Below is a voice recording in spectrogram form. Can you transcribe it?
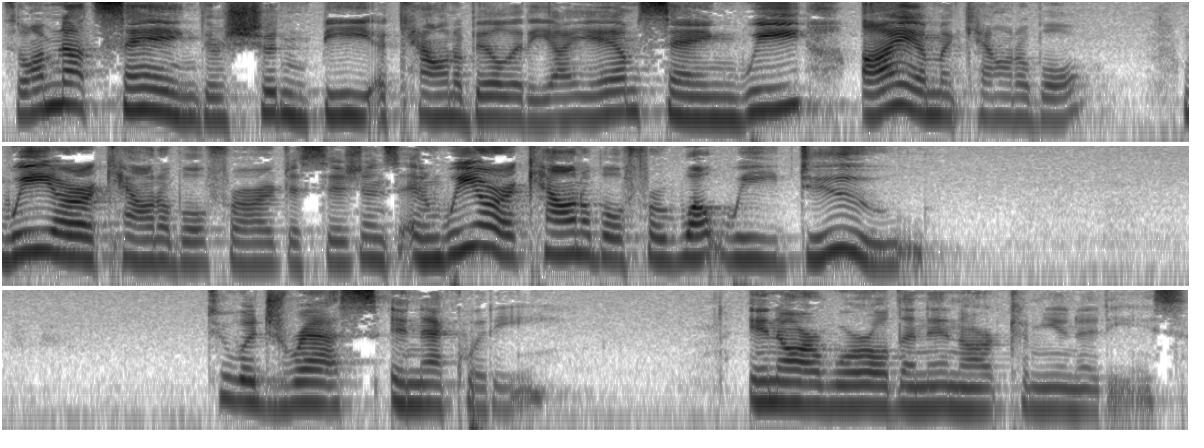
So I'm not saying there shouldn't be accountability. I am saying we, I am accountable. We are accountable for our decisions, and we are accountable for what we do to address inequity in our world and in our communities.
